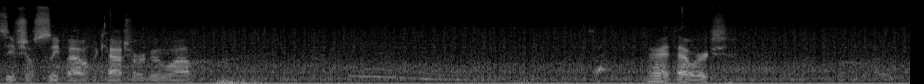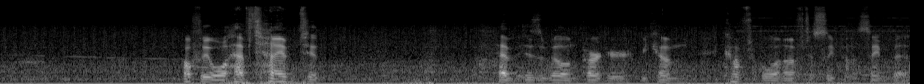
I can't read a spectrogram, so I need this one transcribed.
See if she'll sleep out on the couch for a good while. Alright, that works. Hopefully we'll have time to have Isabel and Parker become comfortable enough to sleep in the same bed.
